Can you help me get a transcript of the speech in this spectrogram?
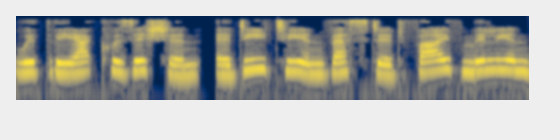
With the acquisition, Aditi invested $5 million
